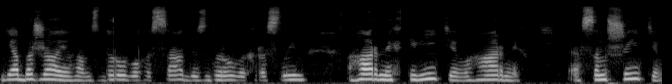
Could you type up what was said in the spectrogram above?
Я бажаю вам здорового саду, здорових рослин, гарних квітів, гарних е, самшитів.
